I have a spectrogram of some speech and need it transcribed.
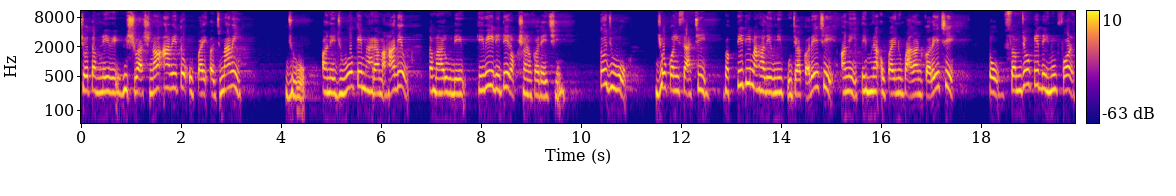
જો તમને વિશ્વાસ ન આવે તો ઉપાય અજમાવી. જુઓ અને જુઓ કે મારા મહાદેવ તમારું દેવ કેવી રીતે રક્ષણ કરે છે. તો જુઓ, જો કંઈ સાચી ભક્તિથી મહાદેવની પૂજા કરે છે અને તેમના ઉપાયનું પાલન કરે છે, તો સમજો કે તેનું ફળ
